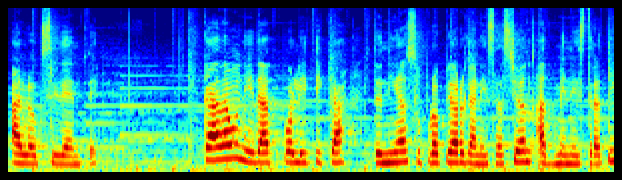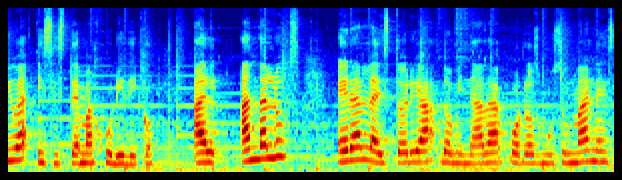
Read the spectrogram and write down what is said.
al occidente. Cada unidad política tenía su propia organización administrativa y sistema jurídico. Al Andalus era la historia dominada por los musulmanes,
